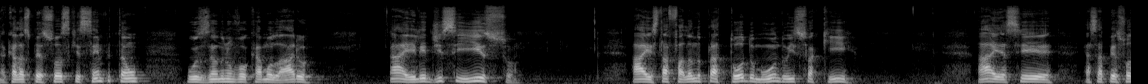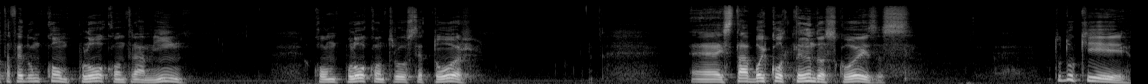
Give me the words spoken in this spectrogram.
Aquelas pessoas que sempre estão usando no vocabulário ah, ele disse isso. Ah, está falando para todo mundo isso aqui. Ah, esse, essa pessoa está fazendo um complô contra mim, complô contra o setor, é, está boicotando as coisas. Tudo que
